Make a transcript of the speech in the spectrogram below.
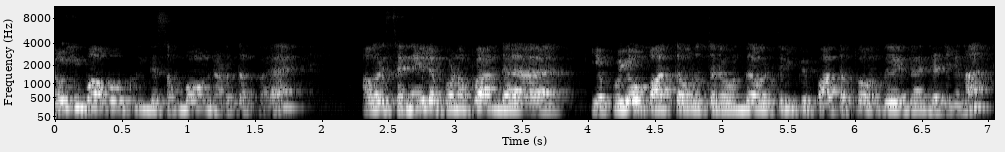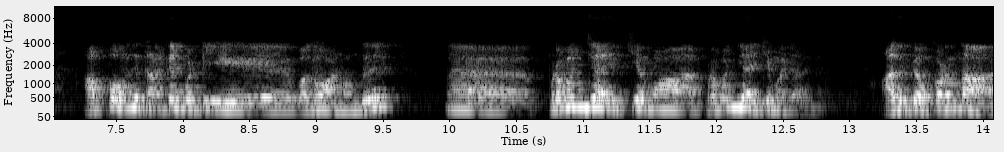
யோகி பாபுவுக்கு இந்த சம்பவம் நடந்தப்ப அவர் சென்னையில் போனப்போ அந்த எப்போயோ பார்த்த ஒருத்தர் வந்து அவர் திருப்பி பார்த்தப்ப வந்து என்னன்னு கேட்டிங்கன்னா அப்போ வந்து கணக்கன்பட்டி பகவான் வந்து பிரபஞ்ச ஐக்கியமா பிரபஞ்ச ஐக்கியமாயிட்டாருங்க. அதுக்கப்புறம் தான்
